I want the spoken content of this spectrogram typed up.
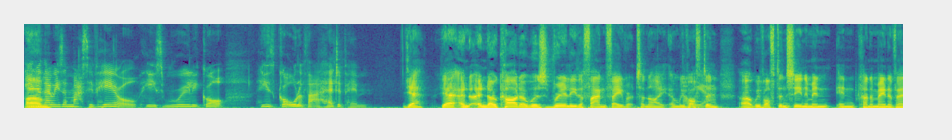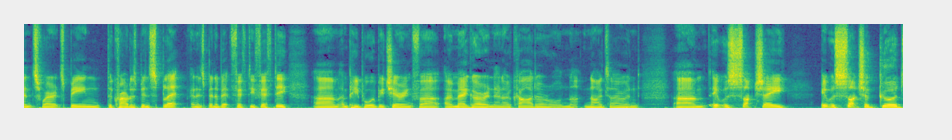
Even Um, though he's a massive heel, he's really got he's got all of that ahead of him. Yeah, yeah, and and Okada was really the fan favorite tonight, and we've Oh, often uh, we've often seen him in in kind of main events where it's been the crowd has been split and it's been a bit 50-50, um, and people would be cheering for Omega and then Okada or Na- Naito, and um, it was such a it was such a good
